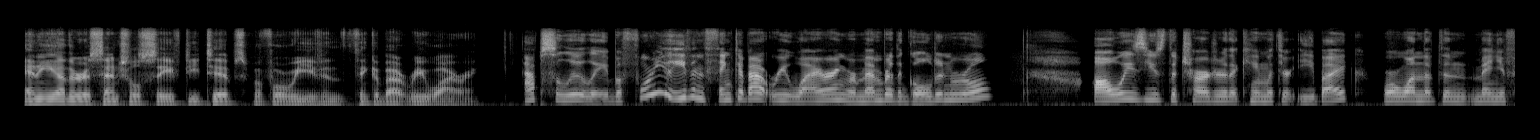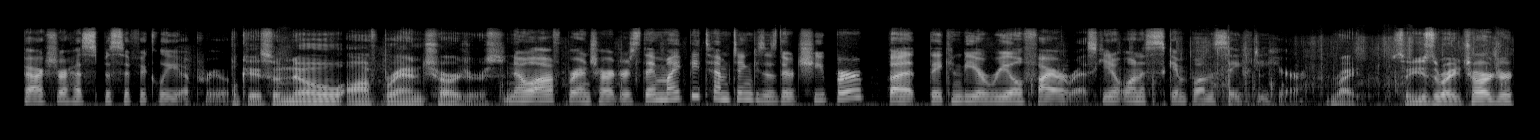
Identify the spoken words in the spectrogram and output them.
Any other essential safety tips before we even think about rewiring? Absolutely. Before you even think about rewiring, remember the golden rule? Always use the charger that came with your e-bike or one that the manufacturer has specifically approved. Okay, so no off-brand chargers. No off-brand chargers. They might be tempting because they're cheaper, but they can be a real fire risk. You don't want to skimp on safety here. Right. So use the right charger.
